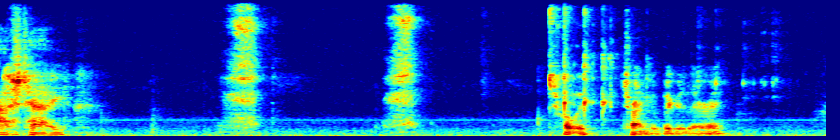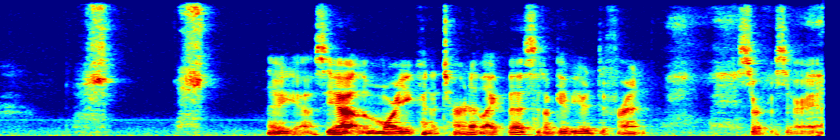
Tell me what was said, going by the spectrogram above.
hashtag. Probably try and go bigger there, right? There you go. So yeah, the more you kind of turn it like this, it'll give you a different surface area.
